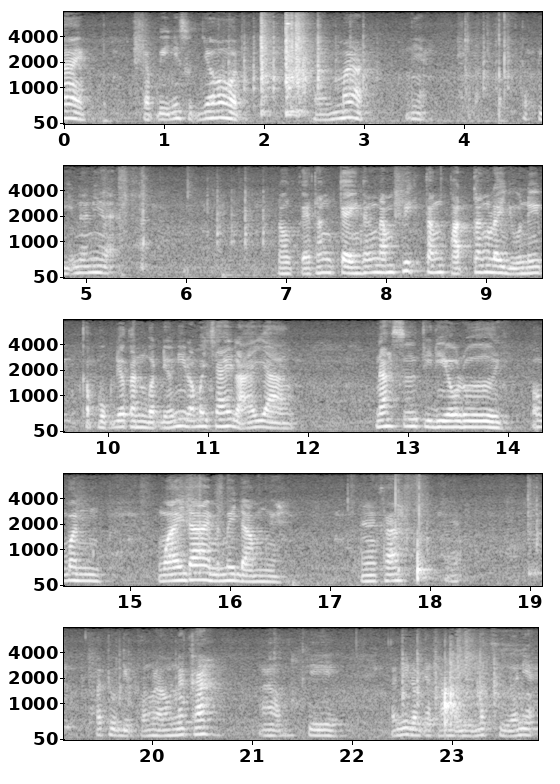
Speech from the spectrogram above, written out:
ได้ กะปินี่สุดยอดหอมมากเนี่ยกะปินะนี่แหละเราแกทั้งแกงทั้งน้ำพริกทั้งผัดทั้งอะไรอยู่ในกระปุกเดียวกันหมดเดี๋ยวนี้เราไม่ใช้หลายอย่างนะซื้อทีเดียวเลย เพราะมันไว้ได้มันไม่ดำไงนะคะวัตถุดิบของเรานะคะเอาโอเคตอนนี้เราจะทำไอ้มะเขือเนี่ย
